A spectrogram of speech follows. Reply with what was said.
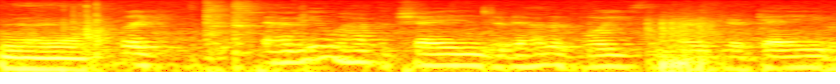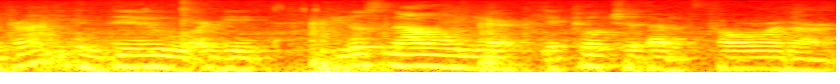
Yeah, yeah. Like, have you had to change? Have you had a advice about your game? Is there anything you can do, or do you, do you just know when you you touch it that it's torn, or?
